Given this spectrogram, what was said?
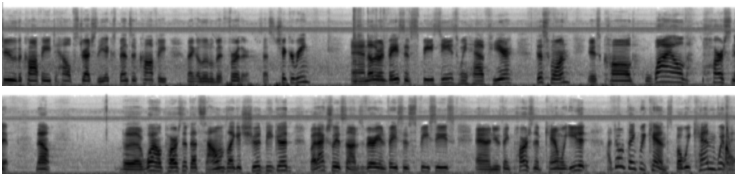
to the coffee to help stretch the expensive coffee like a little bit further. So that's chicory. And another invasive species we have here, this one is called wild parsnip. Now, the wild parsnip, that sounds like it should be good, but actually it's not. It's a very invasive species, and you think parsnip, can we eat it? I don't think we can, but we can whip it.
